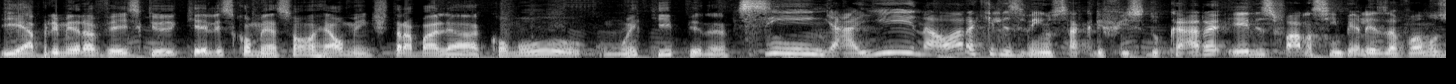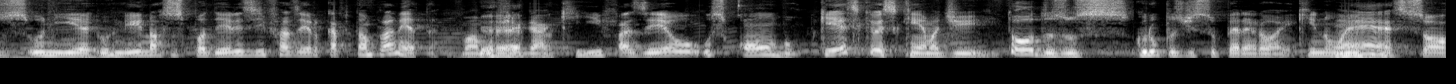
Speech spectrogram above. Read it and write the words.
E é a primeira vez que, que eles começam a realmente trabalhar como, como equipe, né? Sim, aí na hora que eles veem o sacrifício do cara, eles falam assim: beleza, vamos unir, unir nossos poderes e fazer o Capitão Planeta. Vamos É. chegar aqui e fazer os combos. Porque esse que é o esquema de todos os grupos de super-herói, que não é só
